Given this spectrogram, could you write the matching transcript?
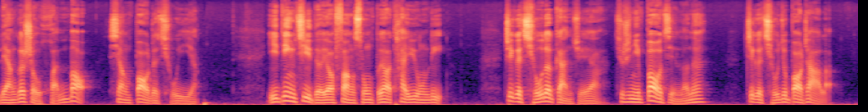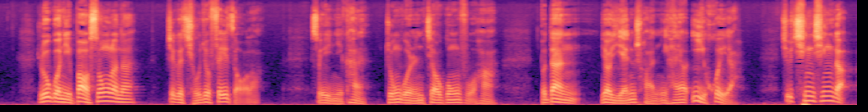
两个手环抱，像抱着球一样，一定记得要放松，不要太用力。这个球的感觉呀，就是你抱紧了呢，这个球就爆炸了；如果你抱松了呢，这个球就飞走了。所以你看中国人教功夫哈。不但要言传，你还要意会啊！就轻轻的、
